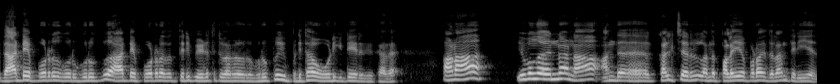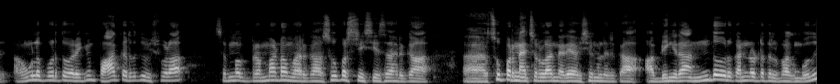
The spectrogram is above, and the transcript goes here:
இது ஆட்டையை போடுறதுக்கு ஒரு குரூப்பு ஆட்டையை போடுறதை திருப்பி எடுத்துகிட்டு வர ஒரு குரூப்பு இப்படி தான் ஓடிக்கிட்டே இருக்குது கதை. ஆனால் இவங்க என்னன்னா அந்த கல்ச்சரல் அந்த பழைய படம் இதெல்லாம் தெரியாது. அவங்கள பொறுத்த வரைக்கும் பார்க்குறதுக்கு விஷுவலாக செம்ம பிரம்மாண்டமாக இருக்கா? சூப்பர் ஸ்டீசியஸாக இருக்கா? சூப்பர் நேச்சுரலாக நிறைய விஷயங்கள் இருக்கா? அப்படிங்கிற அந்த ஒரு கண்ணோட்டத்தில் பார்க்கும்போது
